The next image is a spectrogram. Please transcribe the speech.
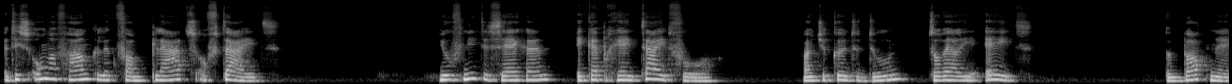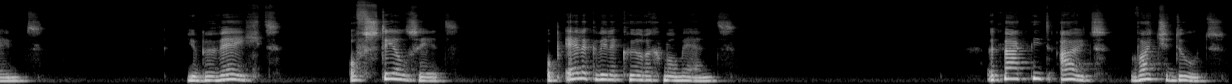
Het is onafhankelijk van plaats of tijd. Je hoeft niet te zeggen: Ik heb er geen tijd voor, want je kunt het doen terwijl je eet, een bad neemt, je beweegt of stilzit op elk willekeurig moment. Het maakt niet uit wat je doet.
